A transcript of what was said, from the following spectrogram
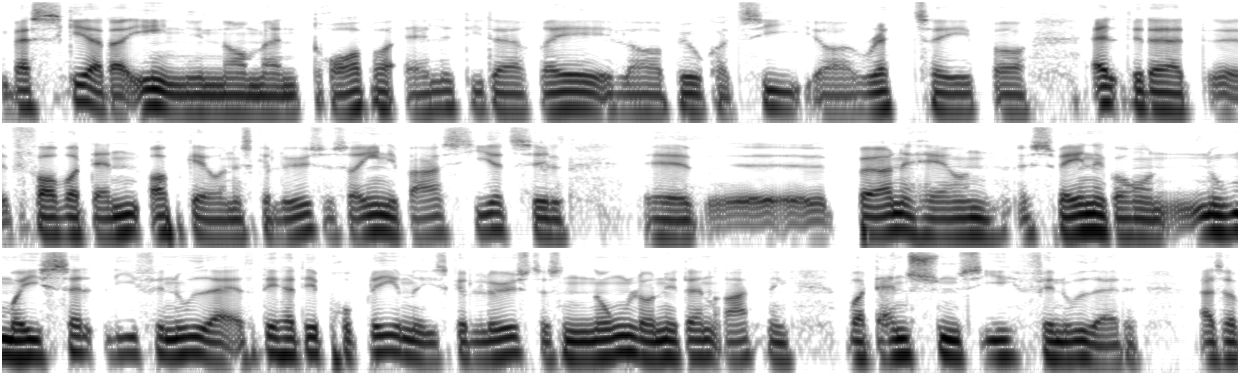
hvad sker der egentlig, når man dropper alle de der regler og byråkrati og red tape og alt det der øh, for, hvordan opgaverne skal løses, og egentlig bare siger til øh, øh, børnehaven, øh, Svanegården, nu må I selv lige finde ud af, altså det her det er problemet, I skal løse det sådan nogenlunde i den retning. Hvordan synes I finde ud af det? Altså,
